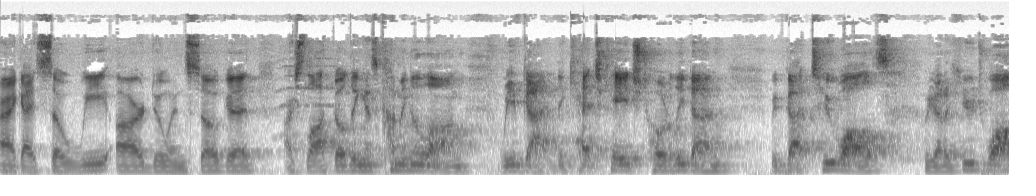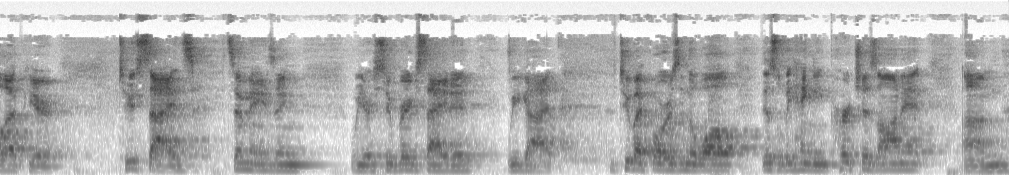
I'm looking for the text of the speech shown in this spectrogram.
All right, guys, so we are doing so good. Our sloth building is coming along. We've got the catch cage totally done. We've got two walls. We got a huge wall up here, two sides. It's amazing. We are super excited. We got two by fours in the wall. This will be hanging perches on it. Um,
